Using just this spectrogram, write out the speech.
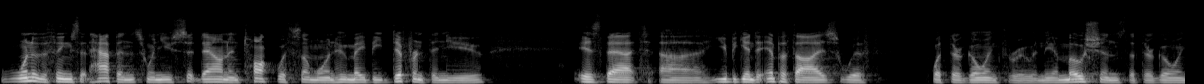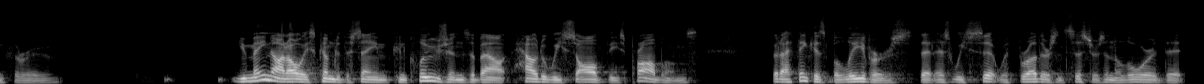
one of the things that happens when you sit down and talk with someone who may be different than you is that uh, you begin to empathize with what they're going through and the emotions that they're going through. You may not always come to the same conclusions about how do we solve these problems, but I think as believers that as we sit with brothers and sisters in the Lord that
